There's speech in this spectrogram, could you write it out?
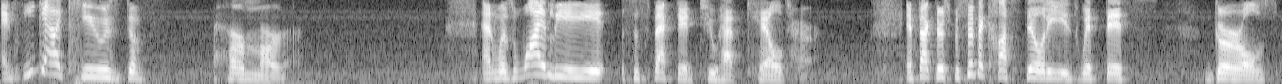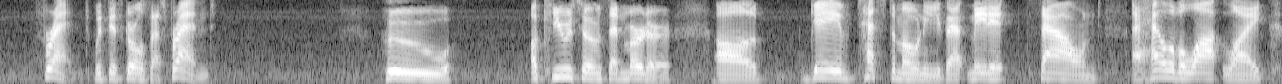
And he got accused of her murder and was widely suspected to have killed her. In fact, there's specific hostilities with this girl's friend, with this girl's best friend, who accused him, said murder, uh, gave testimony that made it sound a hell of a lot like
